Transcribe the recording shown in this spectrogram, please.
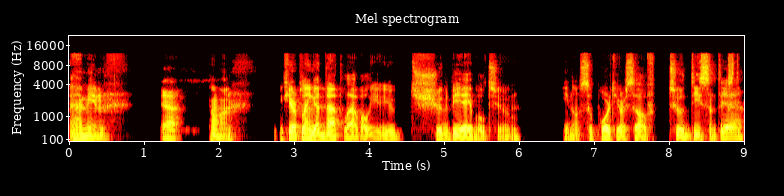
I mean, Yeah. come on. If you're playing at that level, you, you should be able to, you know, support yourself to a decent extent.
